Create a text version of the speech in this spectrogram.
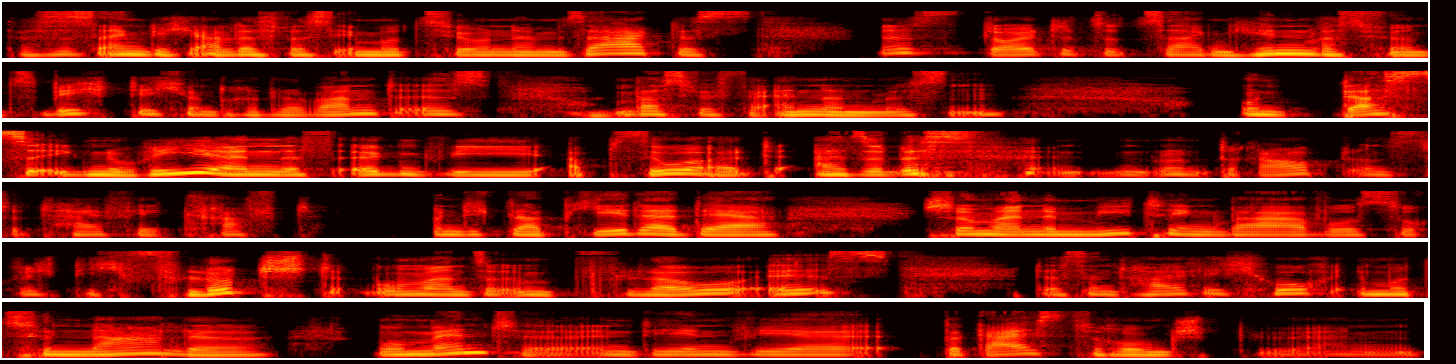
Das ist eigentlich alles, was Emotionen einem sagt. Es, das deutet sozusagen hin, was für uns wichtig und relevant ist und was wir verändern müssen. Und das zu ignorieren, ist irgendwie absurd. Also das raubt uns total viel Kraft. Und ich glaube, jeder, der schon mal in einem Meeting war, wo es so richtig flutscht, wo man so im Flow ist, das sind häufig hoch emotionale Momente, in denen wir Begeisterung spüren,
